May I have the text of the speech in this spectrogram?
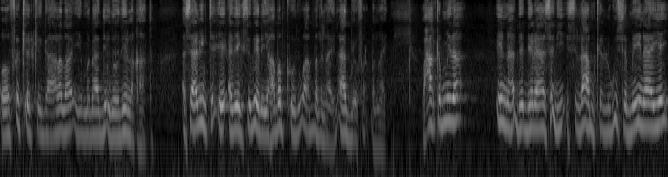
oo fekerka gaalada iyo mabaadi'doodii la qaato. Asaaliibta ay adeegsadeen iyo hababkoodu waa badnaayeen aada bay u fara badnaayeen. Waxaa ka mida in hadde daraasadii islaamka lagu sameynayey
